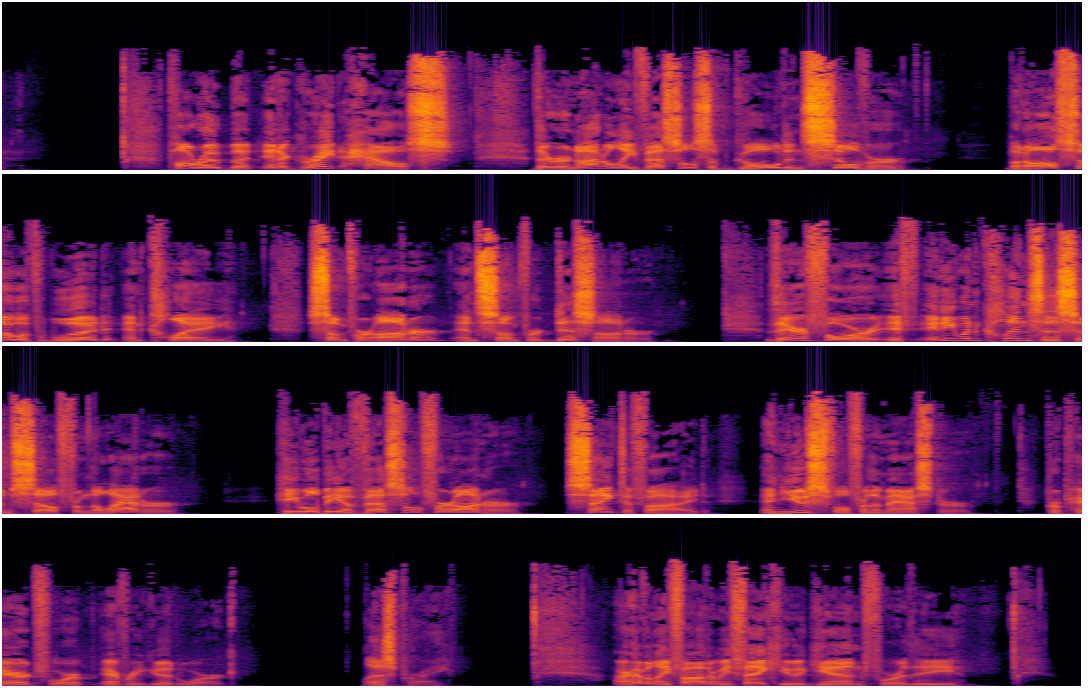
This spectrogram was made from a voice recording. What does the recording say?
Paul wrote, But in a great house, there are not only vessels of gold and silver, but also of wood and clay, some for honor and some for dishonor. Therefore, if anyone cleanses himself from the latter, he will be a vessel for honor, sanctified, and useful for the master, prepared for every good work. Let us pray. Our Heavenly Father, we thank you again for the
